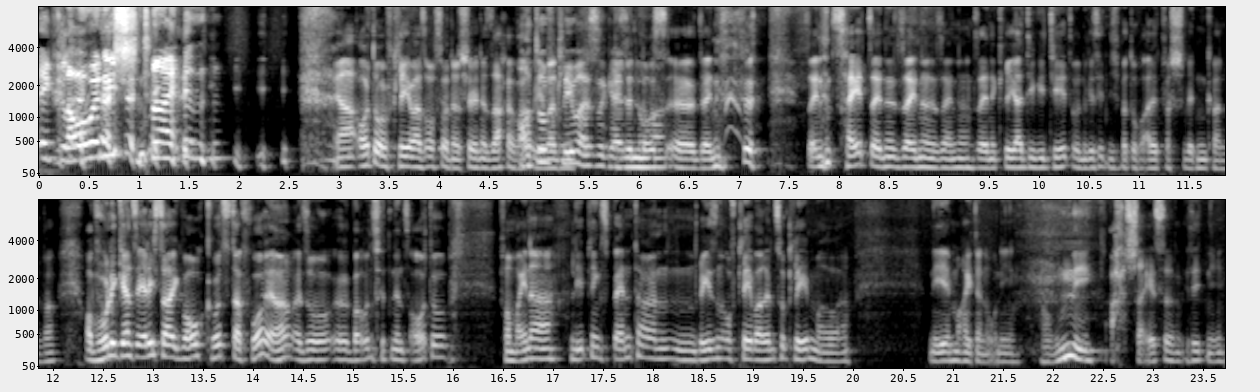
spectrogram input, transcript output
ich glaube nicht, nein. Ja, Autoaufkleber ist auch so eine schöne Sache. Autoaufkleber ist eine geile Sinnlos äh, seine, seine Zeit, seine, seine, seine, seine Kreativität und weiß ich nicht, was doch alles verschwinden kann. Wa? Obwohl ich ganz ehrlich sage, ich war auch kurz davor, ja. Also äh, bei uns hinten ins Auto von meiner Lieblingsband da einen Riesenaufkleber reinzukleben, aber nee, mache ich dann auch nie. Warum nicht? Ach, scheiße, weiß ich nicht.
